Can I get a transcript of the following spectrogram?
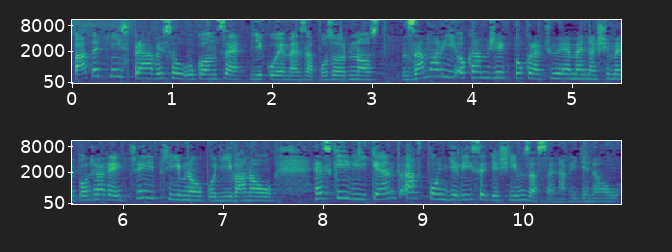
Páteční zprávy jsou u konce. Děkujeme za pozornost. Za malý okamžik pokračujeme našimi pořady. Přeji příjemnou podívanou. Hezký víkend a v pondělí se těším zase na viděnou.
